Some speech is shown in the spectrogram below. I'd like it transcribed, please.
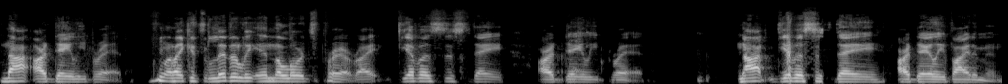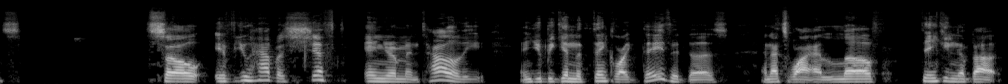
not our daily bread. like it's literally in the Lord's prayer, right? Give us this day our daily bread, not give us this day our daily vitamins. So if you have a shift in your mentality and you begin to think like David does, and that's why I love thinking about,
